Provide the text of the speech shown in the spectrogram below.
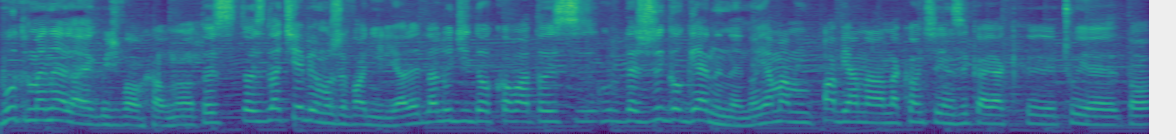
but Menela jakbyś wąchał, no to jest, to jest dla ciebie może wanilia, ale dla ludzi dookoła to jest kurde żygogenne, no ja mam pawia na, na końcu języka jak y, czuję to...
